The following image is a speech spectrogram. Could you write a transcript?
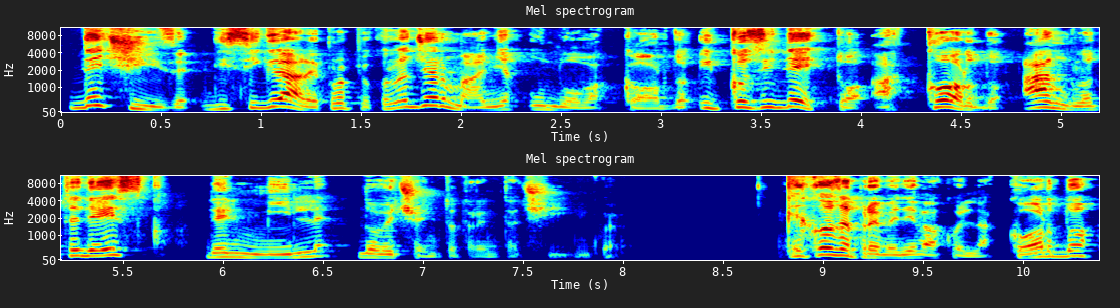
decise di siglare proprio con la Germania un nuovo accordo, il cosiddetto accordo anglo-tedesco del 1935. Che cosa prevedeva quell'accordo?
